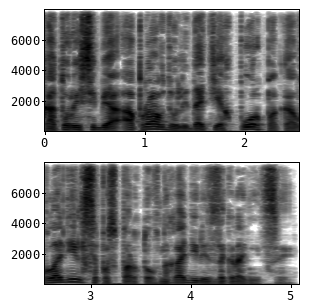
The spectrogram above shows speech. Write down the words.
которые себя оправдывали до тех пор, пока владельцы паспортов находились за границей.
